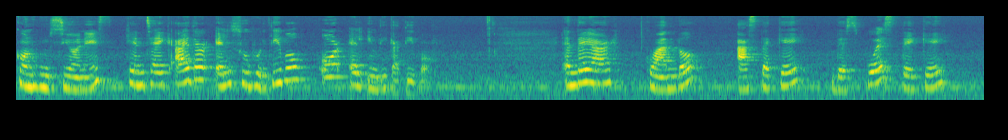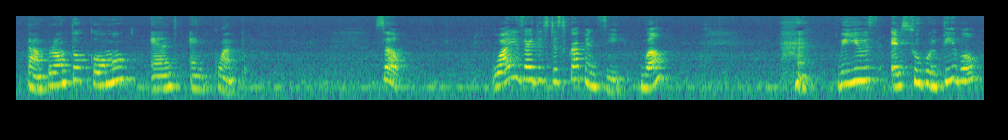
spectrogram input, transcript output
conjunciones can take either el subjuntivo or el indicativo. And they are cuando, hasta que, después de que, tan pronto como, and en cuanto. So, why is there this discrepancy? Well, we use el subjuntivo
